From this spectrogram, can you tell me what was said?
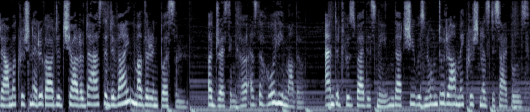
Ramakrishna regarded Sharada as the Divine Mother in person, addressing her as the Holy Mother. And it was by this name that she was known to Ramakrishna's disciples.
